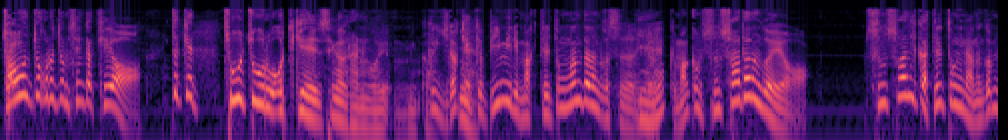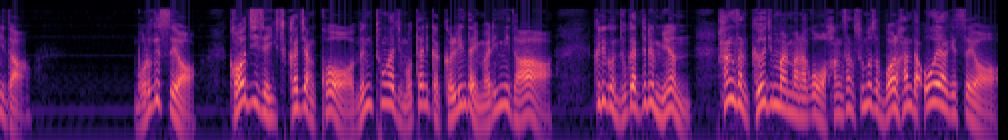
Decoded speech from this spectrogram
좋은 쪽으로 좀 생각해요. 어떻게 좋은 쪽으로 어떻게 생각을 하는 겁니까? 그 이렇게 예. 그 비밀이 막 들통난다는 것은 예. 그- 그만큼 순수하다는 거예요. 순수하니까 들통이 나는 겁니다. 모르겠어요. 거짓에 익숙하지 않고 능통하지 못하니까 걸린다 이 말입니다. 그리고 누가 들으면 항상 거짓말만 하고 항상 숨어서 뭘 한다 오해하겠어요.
